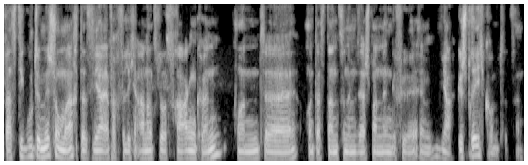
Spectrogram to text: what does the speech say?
was die gute Mischung macht, dass wir einfach völlig ahnungslos fragen können und, äh, und das dann zu einem sehr spannenden Gefühl, ähm, ja, Gespräch kommt sozusagen.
